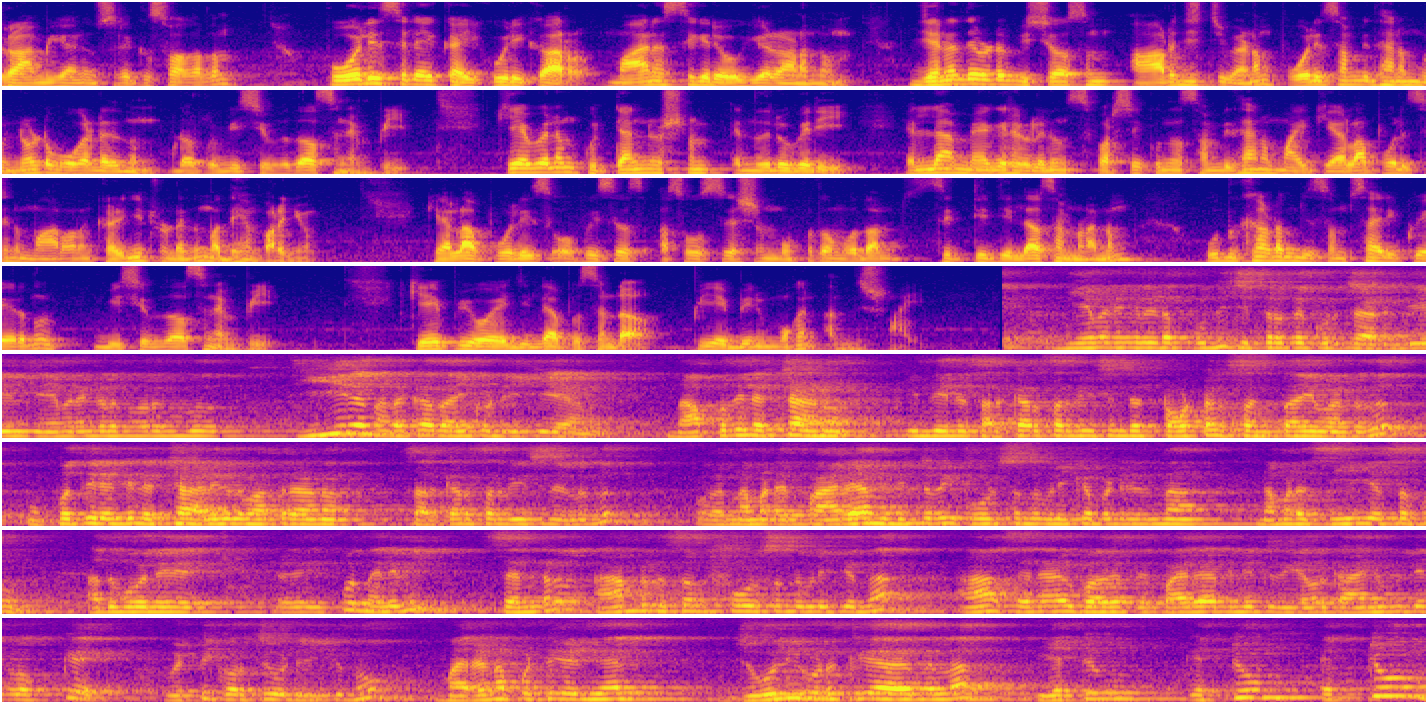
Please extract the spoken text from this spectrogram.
ഗ്രാമിക ന്യൂസിലേക്ക് സ്വാഗതം. പോലീസിലെ കൈക്കൂലിക്കാർ മാനസിക രോഗികളാണെന്നും ജനതയുടെ വിശ്വാസം ആർജിച്ചു വേണം പോലീസ് സംവിധാനം മുന്നോട്ട് പോകേണ്ടതെന്നും doctor V Sivadasan M P. കേവലം കുറ്റാന്വേഷണം എന്നതിലുപരി എല്ലാ മേഖലകളിലും സ്പർശിക്കുന്ന സംവിധാനമായി കേരള പോലീസിന് മാറാൻ കഴിഞ്ഞിട്ടുണ്ടെന്നും അദ്ദേഹം പറഞ്ഞു. കേരള പോലീസ് ഓഫീസേഴ്സ് അസോസിയേഷൻ മുപ്പത്തൊമ്പതാം സിറ്റി ജില്ലാ സമ്മേളനം ഉദ്ഘാടനം ചെയ്ത് സംസാരിക്കുകയായിരുന്നു V Sivadasan M P. K P O A ജില്ലാ പ്രസിഡന്റ് പി എ ബിനുമോഹൻ അധ്യക്ഷനായി. നിയമനങ്ങളുടെ പൊതുചിത്രത്തെക്കുറിച്ചാണ് ഇന്ത്യയിൽ നിയമനങ്ങൾ എന്ന് പറയുന്നത് തീരെ നടക്കാതായിക്കൊണ്ടിരിക്കുകയാണ്. നാൽപ്പത് ലക്ഷമാണ് ഇന്ത്യയിലെ സർക്കാർ സർവീസിന്റെ ടോട്ടൽ സ്ട്രെങ്തായി വേണ്ടത്. മുപ്പത്തിരണ്ട് ലക്ഷം ആളുകൾ മാത്രമാണ് സർക്കാർ സർവീസിലുള്ളത്. നമ്മുടെ പാരാമിലിറ്ററി ഫോഴ്സ് എന്ന് വിളിക്കപ്പെട്ടിരുന്ന നമ്മുടെ സി എസ് എഫും അതുപോലെ ഇപ്പൊ ഇപ്പോൾ നിലവിൽ സെൻട്രൽ ആംഡ് റിസർവ് ഫോഴ്സ് എന്ന് വിളിക്കുന്ന ആ സേനാ വിഭാഗത്തെ പാരാമിലിറ്ററി അവർക്ക് ആനുകൂല്യങ്ങളൊക്കെ വെട്ടിക്കുറച്ചുകൊണ്ടിരിക്കുന്നു. മരണപ്പെട്ടു കഴിഞ്ഞാൽ ജോലി കൊടുക്കുക എന്നുള്ള ഏറ്റവും ഏറ്റവും ഏറ്റവും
